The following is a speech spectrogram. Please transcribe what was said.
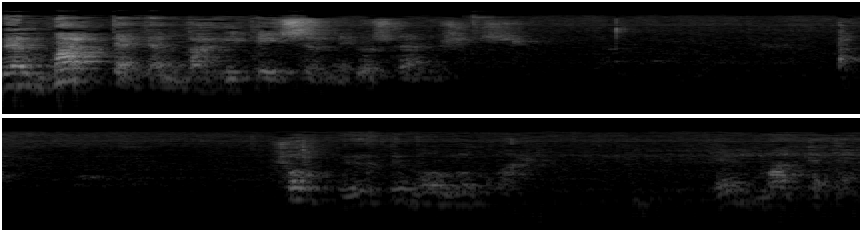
ve maddeten dahi tesirini göstermiştir. Çok büyük bir bolluk var. Değil mi? Maddeden.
